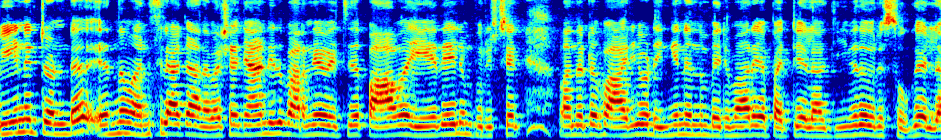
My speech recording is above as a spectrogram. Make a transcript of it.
വീണിട്ടുണ്ട് എന്ന് മനസ്സിലാക്കാന്ന് പക്ഷേ ഞാനിത് പറഞ്ഞു വെച്ചത് പാവ ഏതേലും പുരുഷൻ വന്നിട്ട് ഭാര്യയോട് ഇങ്ങനെയൊന്നും പെരുമാറിയാൽ പറ്റിയല്ല. ജീവിതം ഒരു സുഖമല്ല.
